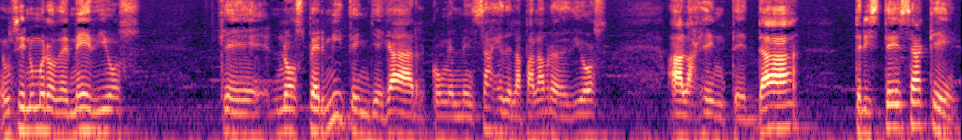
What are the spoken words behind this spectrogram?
un sinnúmero de medios que nos permiten llegar con el mensaje de la palabra de Dios a la gente. Da tristeza que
